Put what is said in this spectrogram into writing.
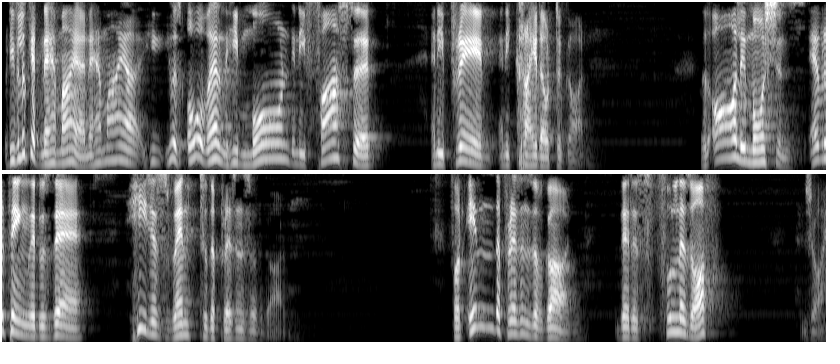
But if you look at Nehemiah, Nehemiah, he, he was overwhelmed. He mourned and he fasted and he prayed and he cried out to God. With all emotions, everything that was there, he just went to the presence of God. For in the presence of God, there is fullness of joy.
